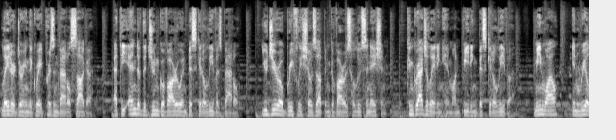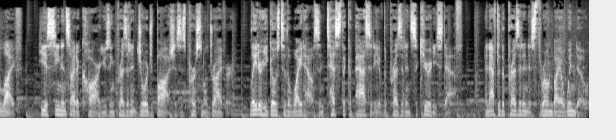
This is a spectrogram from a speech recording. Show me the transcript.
Later, during the Great Prison Battle Saga, at the end of the Jun Govaru and Biscuit Oliva's battle, Yujiro briefly shows up in Govaru's hallucination, congratulating him on beating Biscuit Oliva. Meanwhile, in real life, he is seen inside a car using President George Bosch as his personal driver. Later, he goes to the White House and tests the capacity of the president's security staff. And after the president is thrown by a window,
